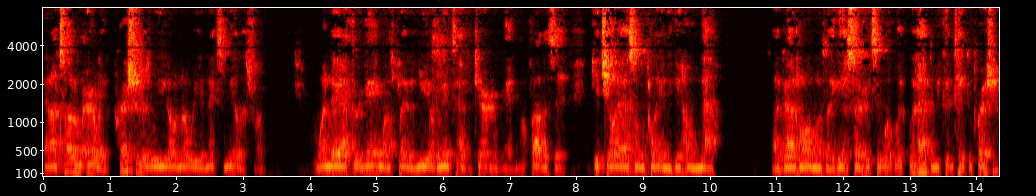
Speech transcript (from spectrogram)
And I taught them early, pressure is when you don't know where your next meal is from. One day after a game, I was playing the New York Knicks. I had a terrible game. My father said, get your ass on the plane and get home now. I got home. I was like, yes, sir. He said, what, what, what happened? You couldn't take the pressure?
